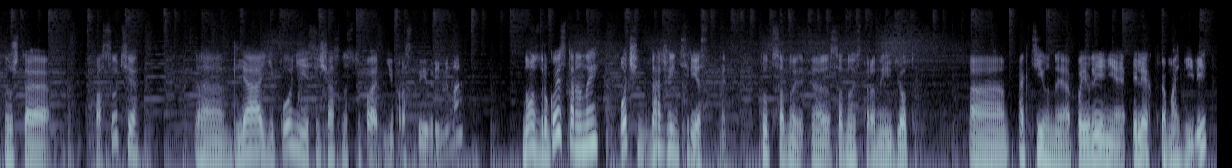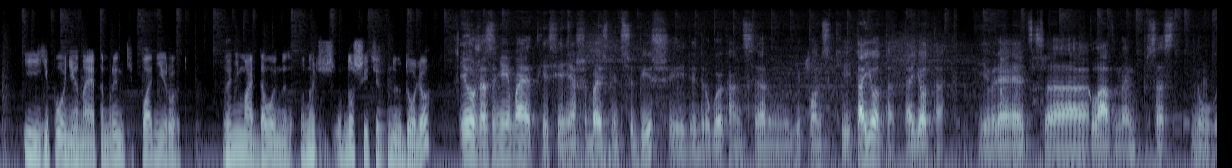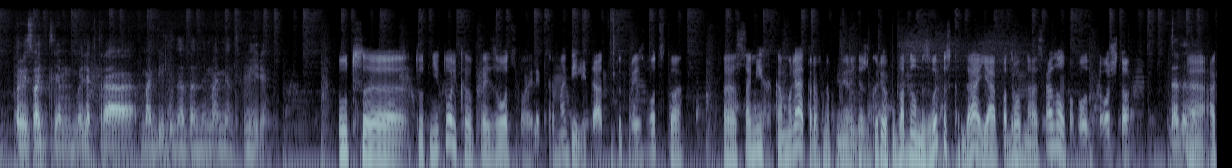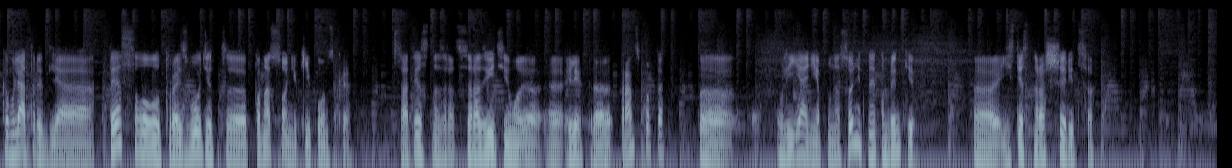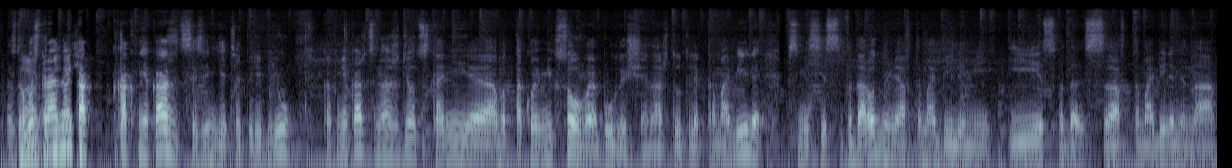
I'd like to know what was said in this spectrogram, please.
Потому что, по сути, для Японии сейчас наступают непростые времена, но, с другой стороны, очень даже интересные. Тут, с одной, с одной стороны, идет э, активное появление электромобилей, и Япония на этом рынке планирует занимать довольно внушительную долю. И уже занимает, если я не ошибаюсь, Mitsubishi или другой концерн японский. Toyota. Toyota является главным ну, производителем электромобилей на данный момент в мире. Тут, э, тут не только производство электромобилей, да, тут и производство э, самих аккумуляторов. Например, я же говорю, в одном из выпусков, да, я подробно рассказывал по поводу того, что Э, аккумуляторы для Tesla производит э, Panasonic японская. Соответственно, с развитием э, э, электротранспорта э, влияние Panasonic на этом рынке, естественно, расширится. С другой а, стороны, как, как мне кажется, извини, я тебя перебью, как мне кажется, нас ждет скорее вот такое миксовое будущее. Нас ждут электромобили в смеси с водородными автомобилями и с, водо... с автомобилями на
